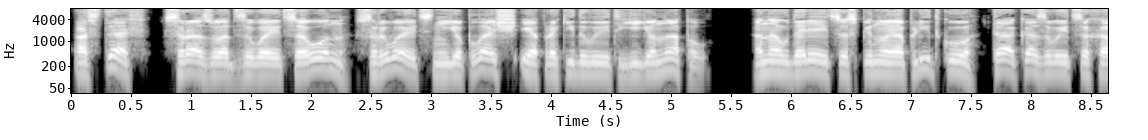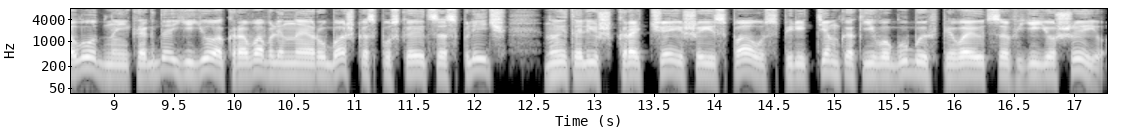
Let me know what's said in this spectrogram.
«Оставь!» — сразу отзывается он, срывает с нее плащ и опрокидывает ее на пол. Она ударяется спиной о плитку, та оказывается холодной, когда ее окровавленная рубашка спускается с плеч, но это лишь кратчайший из пауз перед тем, как его губы впиваются в ее шею.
